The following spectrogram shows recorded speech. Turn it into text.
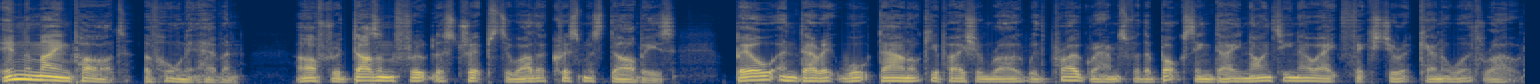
In the main part of Hornet Heaven, after a dozen fruitless trips to other Christmas derbies, Bill and Derek walked down Occupation Road with programmes for the Boxing Day 1908 fixture at Kenilworth Road.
